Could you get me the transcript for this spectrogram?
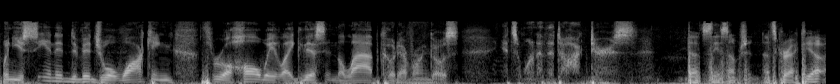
when you see an individual walking through a hallway like this in the lab coat, everyone goes, "It's one of the doctors." That's the assumption. That's correct. Yeah.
